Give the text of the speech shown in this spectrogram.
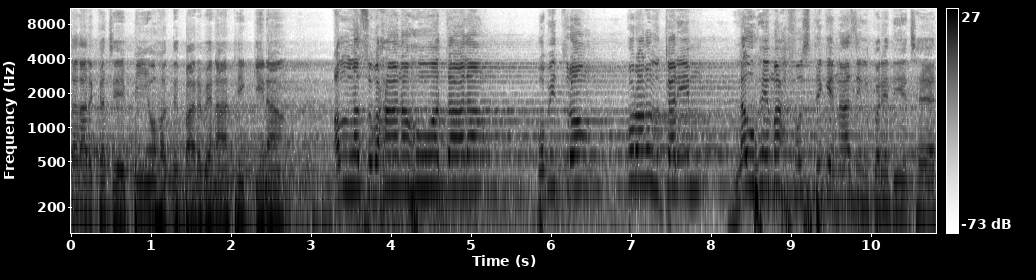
তালার কাছে প্রিয় হতে পারবে না, ঠিক কিনা? আল্লাহ তাআলা পবিত্র কোরআনুল কারীম লৌহে মাহফুজ থেকে নাজিল করে দিয়েছেন।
